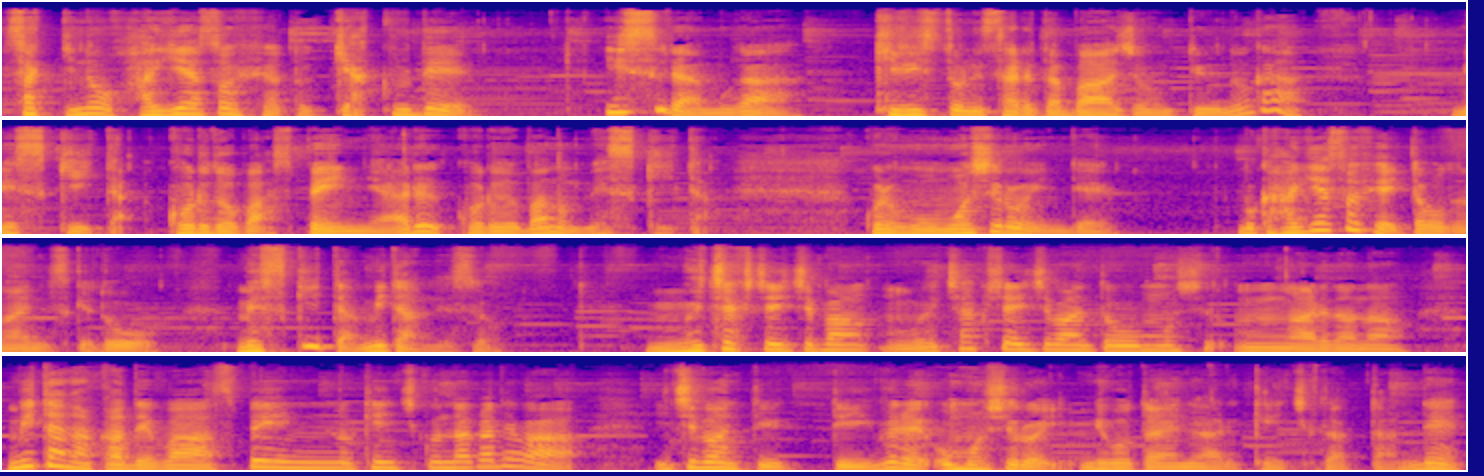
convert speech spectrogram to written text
さっきのハギアソフィアと逆で、イスラムがキリストにされたバージョンっていうのが、メスキータ。コルドバ、スペインにあるコルドバのメスキータ。これも面白いんで、僕、ハギアソフィア行ったことないんですけど、メスキータ見たんですよ。むちゃくちゃ一番、むちゃくちゃ一番って面白い、うん、あれだな。見た中では、スペインの建築の中では、一番って言っていいぐらい面白い、見応えのある建築だったんで、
